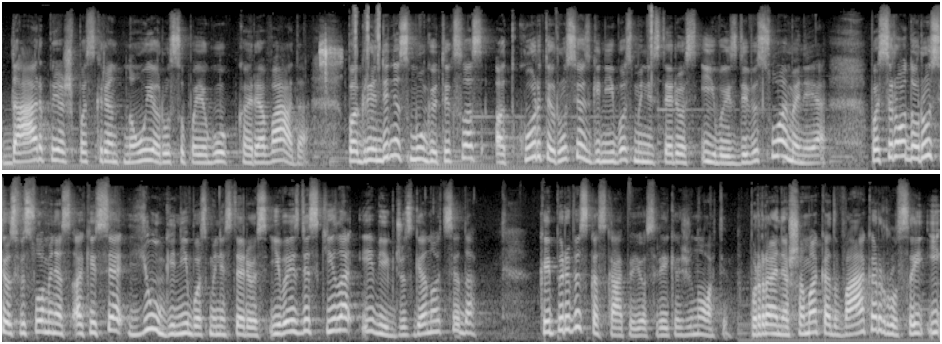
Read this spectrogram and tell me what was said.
dar prieš paskiriant naują rusų pajėgų karevadą. Pagrindinis smūgių tikslas - atkurti Rusijos gynybos ministerijos įvaizdį visuomenėje. Pasirodo, Rusijos visuomenės akise jų gynybos ministerijos įvaizdis kyla įvykdžius genocidą. Kaip ir viskas, ką apie juos reikia žinoti. Pranešama, kad vakar rusai į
